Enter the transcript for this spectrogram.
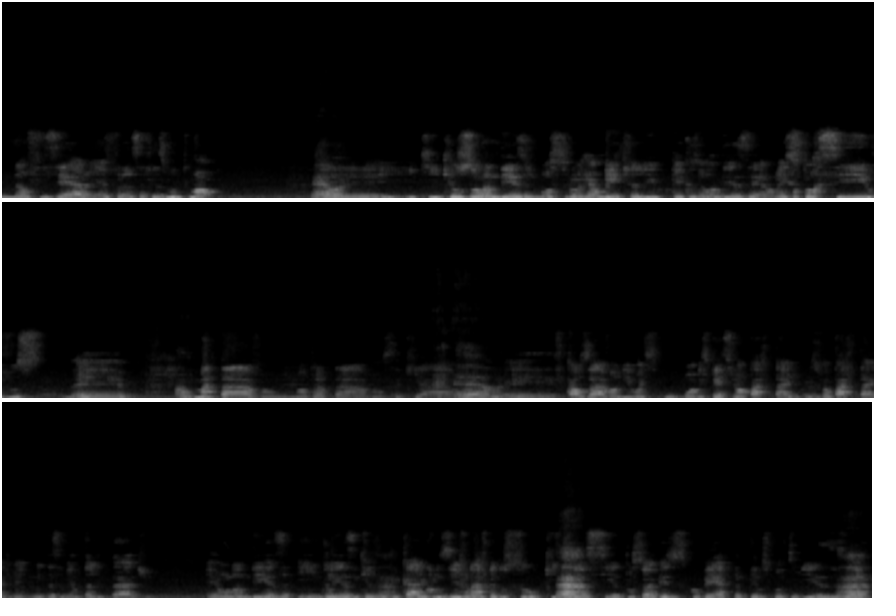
não fizeram e a França fez muito mal. É, e que, que os holandeses, ele mostrou realmente ali o que, que os holandeses eram, né? extorsivos, é, matavam, maltratavam, saqueavam, é, é, causavam ali uma, uma espécie de um apartheid. Inclusive, o apartheid vem muito dessa mentalidade é, holandesa e inglesa, que eles é. ficaram, inclusive, na África do Sul, que é. tinha sido, por sua vez, descoberta pelos portugueses. É, né?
